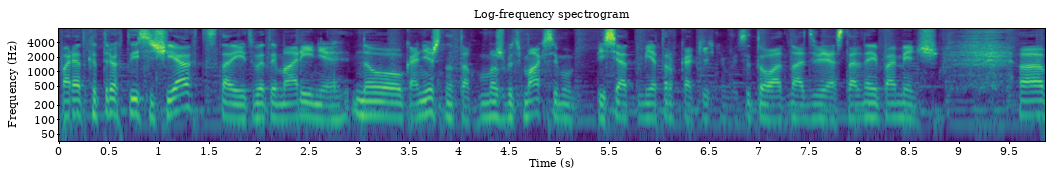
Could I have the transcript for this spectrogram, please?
порядка 3000 яхт стоит в этой марине. Но, конечно, там, может быть, максимум 50 метров каких-нибудь, и то одна-две, остальные поменьше. Э,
